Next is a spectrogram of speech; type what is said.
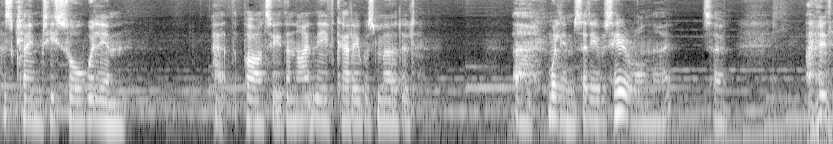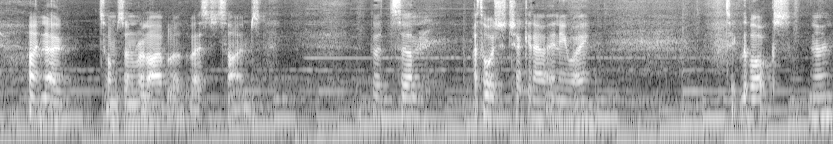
has claimed he saw William at the party the night Neve Kelly was murdered. Uh, William said he was here all night, so. I mean, I know Tom's unreliable at the best of times, but um, I thought I should check it out anyway. Tick the box, you know?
